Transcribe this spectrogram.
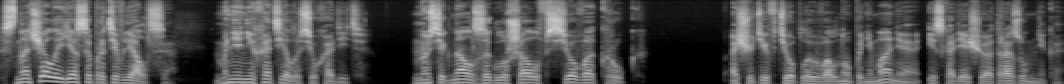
Сначала я сопротивлялся. Мне не хотелось уходить. Но сигнал заглушал все вокруг. Ощутив теплую волну понимания, исходящую от разумника,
